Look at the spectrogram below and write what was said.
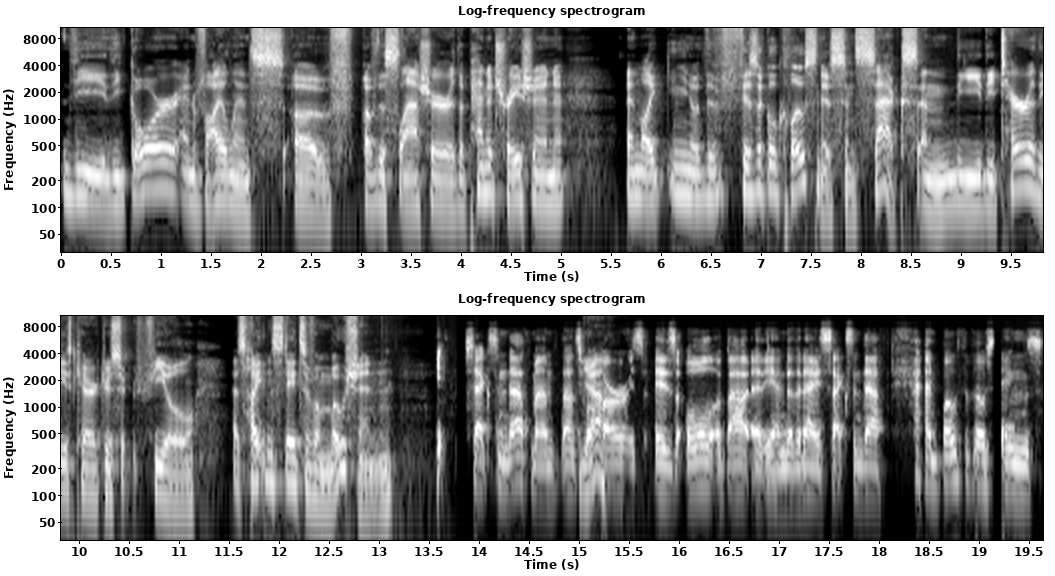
the the gore and violence of of the slasher, the penetration and like you know the physical closeness and sex and the the terror these characters feel as heightened states of emotion. sex and death man that's Yeah. what horror is is all about at the end of the day sex and death and both of those things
